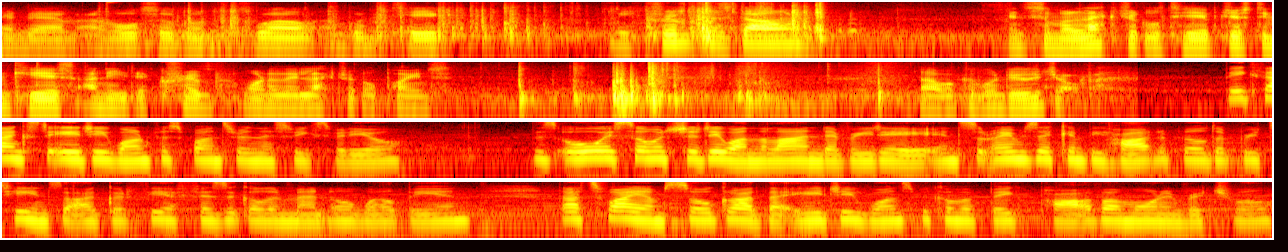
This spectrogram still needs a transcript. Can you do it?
and um, I'm also going to as well I'm going to take the crimpers down and some electrical tape just in case I need to crimp one of the electrical points now we can go and do the job Big thanks to AG1 for sponsoring this week's video. There's always so much to do on the land every day, and sometimes it can be hard to build up routines that are good for your physical and mental well-being. That's why I'm so glad that AG1's become a big part of our morning ritual.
